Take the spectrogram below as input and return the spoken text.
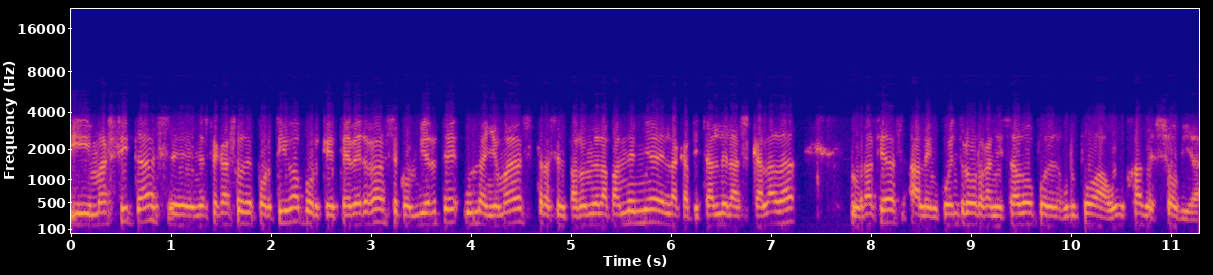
Y más citas, eh, en este caso deportiva, porque Teberga se convierte un año más, tras el parón de la pandemia, en la capital de la escalada, gracias al encuentro organizado por el grupo Aguja de Sobia,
